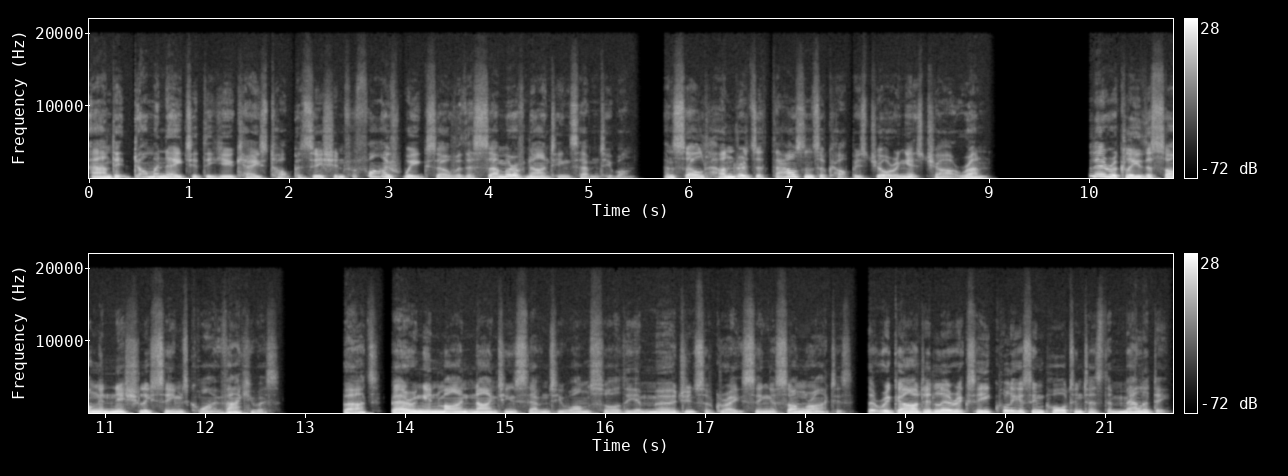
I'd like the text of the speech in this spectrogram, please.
and it dominated the UK's top position for five weeks over the summer of 1971 and sold hundreds of thousands of copies during its chart run. Lyrically, the song initially seems quite vacuous. But, bearing in mind 1971 saw the emergence of great singer songwriters that regarded lyrics equally as important as the melody,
